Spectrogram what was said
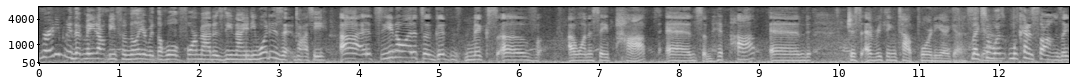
for anybody that may not be familiar with the whole format of Z90, what is it, Tati? Uh, it's you know what? It's a good mix of I want to say pop and some hip hop and just everything top 40, I guess. Like, so what, what kind of songs? Like,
